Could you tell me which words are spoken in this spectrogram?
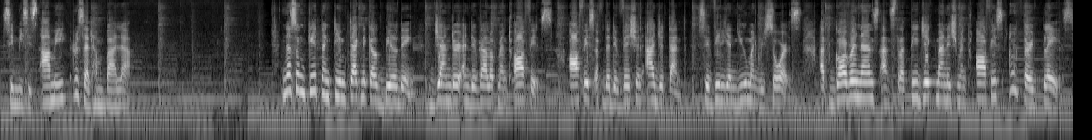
si Mrs. Amy Rosel Hambala. Nasungkit ng Team Technical Building, Gender and Development Office, Office of the Division Adjutant, Civilian Human Resource, at Governance and Strategic Management Office ang third place.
